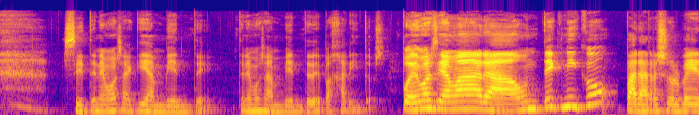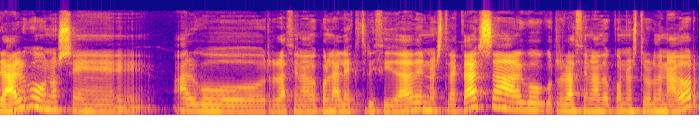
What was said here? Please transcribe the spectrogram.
sí, tenemos aquí ambiente. Tenemos ambiente de pajaritos. Podemos llamar a un técnico para resolver algo, no sé, algo relacionado con la electricidad en nuestra casa, algo relacionado con nuestro ordenador,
